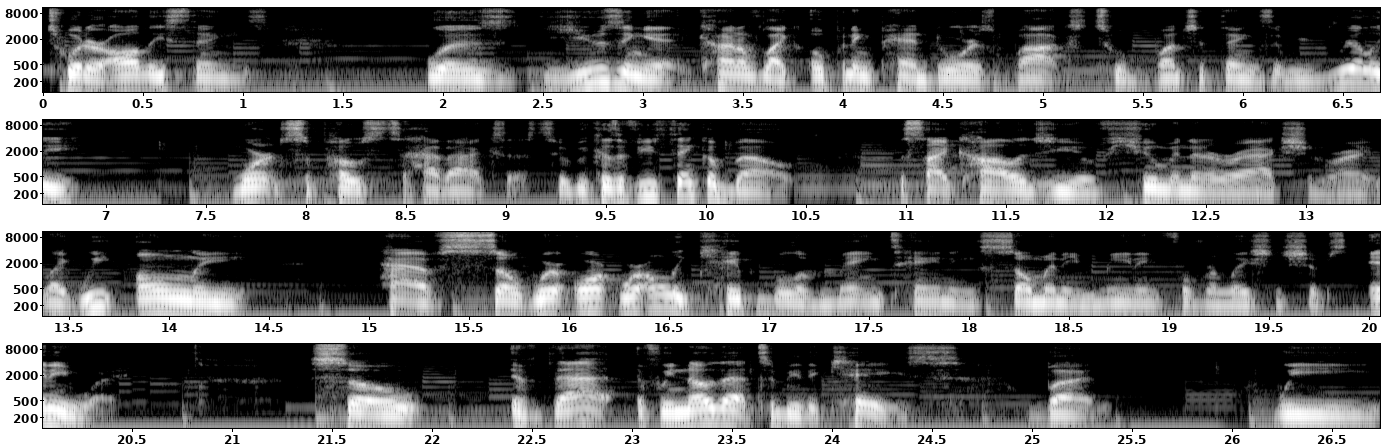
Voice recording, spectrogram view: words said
Twitter, all these things, was using it kind of like opening Pandora's box to a bunch of things that we really weren't supposed to have access to? Because if you think about the psychology of human interaction, right? Like, we only have so we're we're only capable of maintaining so many meaningful relationships anyway. So if that if we know that to be the case, but we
